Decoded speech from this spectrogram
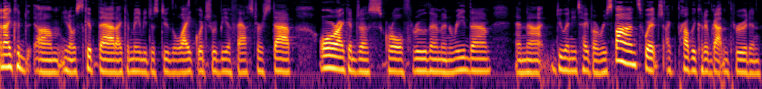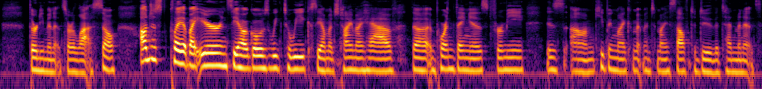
And I could, um, you know, skip that. I could maybe just do the like, which would be a faster step, or I could just scroll through them and read them and not do any type of response, which I probably could have gotten through it in 30 minutes or less. So I'll just play it by ear and see how it goes week to week, see how much time I have. The important thing is for me is um, keeping my commitment to myself to do the 10 minutes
